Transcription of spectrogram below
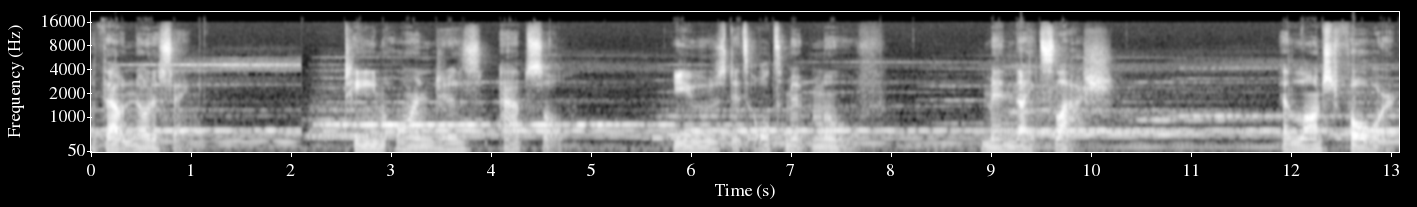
Without noticing, Team Orange's Absol used its ultimate move, Midnight Slash, and launched forward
